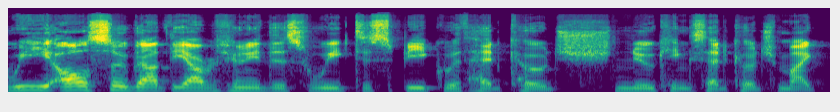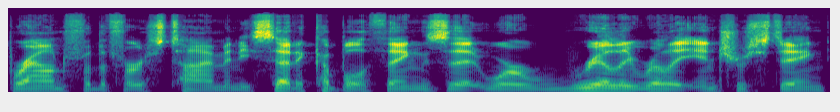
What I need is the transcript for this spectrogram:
We also got the opportunity this week to speak with head coach, New Kings head coach Mike Brown for the first time. And he said a couple of things that were really, really interesting.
